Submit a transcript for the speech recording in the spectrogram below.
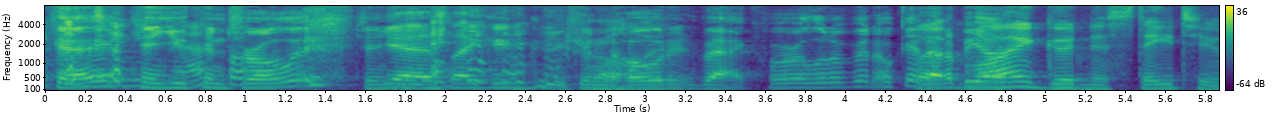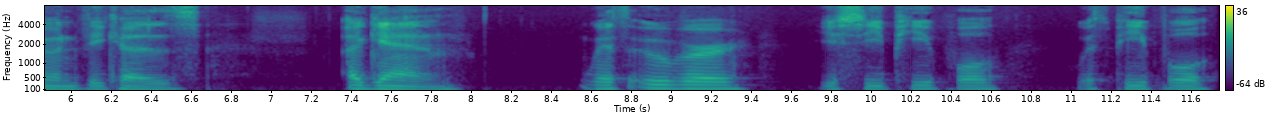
okay? Can you now. control it? Can Yes, you, I can you can hold it. it back for a little bit. Okay, But that'll be my our. goodness, stay tuned because, again, with Uber, you see people. With people,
